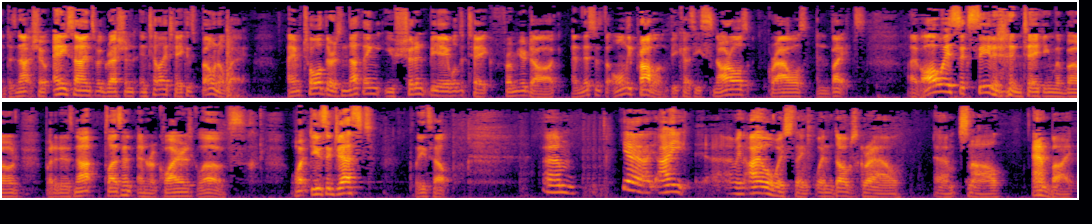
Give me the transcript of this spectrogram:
and does not show any signs of aggression until I take his bone away. I am told there is nothing you shouldn't be able to take from your dog, and this is the only problem because he snarls, growls, and bites. I've always succeeded in taking the bone, but it is not pleasant and requires gloves. What do you suggest? Please help. Um, yeah, I, I mean, I always think when dogs growl, um, snarl, and bite,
